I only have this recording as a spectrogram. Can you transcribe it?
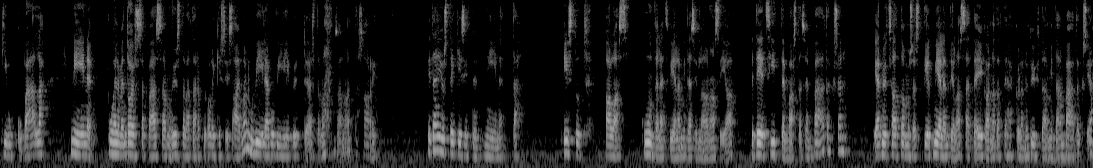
kiukku päällä. Niin puhelimen toisessa päässä mun ystävätär olikin siis aivan kuin viileä kuin viilipytty. Ja sitten mä sanoin, että Sari, mitä jos tekisit nyt niin, että istut alas, kuuntelet vielä mitä sillä on asiaa ja teet sitten vasta sen päätöksen. Ja nyt sä oot tuommoisessa til- mielentilassa, että ei kannata tehdä kyllä nyt yhtään mitään päätöksiä.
